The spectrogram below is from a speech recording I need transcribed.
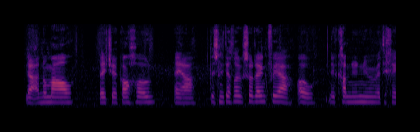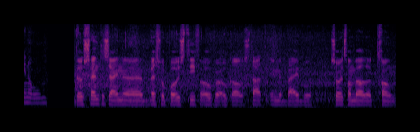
ja, normaal. Weet je, kan gewoon. En ja, het is niet echt dat ik zo denk van ja, oh, ik ga nu niet meer met diegene om. Docenten zijn uh, best wel positief over, ook al staat in de Bijbel, soort van wel dat gewoon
